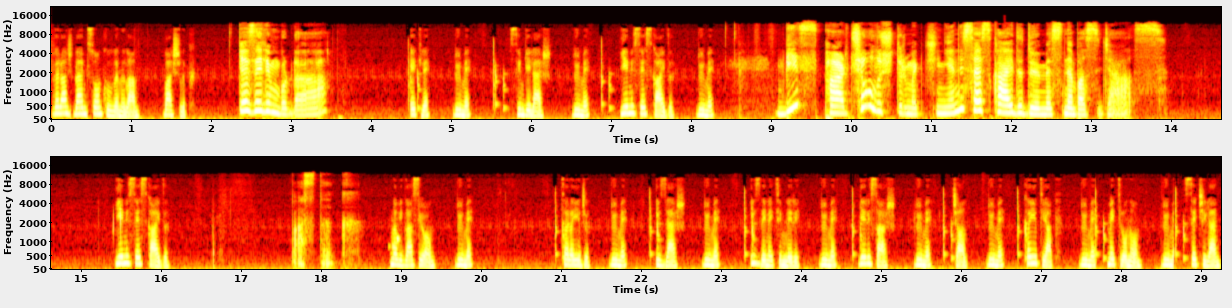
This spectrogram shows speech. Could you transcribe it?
GarageBand son kullanılan. Başlık. Gezelim burada. Ekle. Düğme. Simgeler. Düğme. Yeni ses kaydı. Düğme. Biz parça oluşturmak için yeni ses kaydı düğmesine basacağız. Yeni ses kaydı. Bastık. Navigasyon. Düğme. Tarayıcı. Düğme. İzler. Düğme. İz denetimleri. Düğme. Geri sar. Düğme. Çal. Düğme. Kayıt yap. Düğme. Metronom. Düğme. Seçilen.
